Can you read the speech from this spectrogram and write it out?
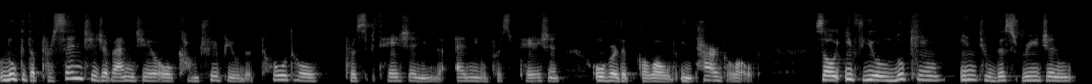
look at the percentage of MJO contribute the total precipitation in the annual precipitation over the globe, entire globe. So if you're looking into this region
